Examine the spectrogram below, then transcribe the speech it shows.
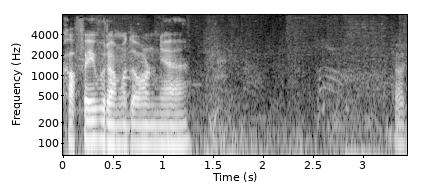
Kafayı vuramadı Ornn ya. Öl.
